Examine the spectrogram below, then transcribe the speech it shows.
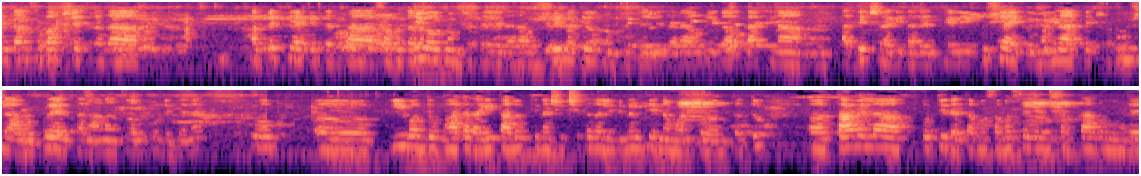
ವಿಧಾನಸಭಾ ಕ್ಷೇತ್ರದ ಅಭ್ಯರ್ಥಿಯಾಗಿದ್ದಂಥ ಸಹೋದರಿ ಅವರು ನಮ್ಮ ಜೊತೆಯಲ್ಲಿದ್ದಾರೆ, ಅವ್ರ ಶ್ರೀಮತಿ ಅವರು ನಮ್ಮ ಜೊತೆಯಲ್ಲಿದ್ದಾರೆ, ಅವರು ಈಗ ಬ್ಲಾಕಿನ ಅಧ್ಯಕ್ಷರಾಗಿದ್ದಾರೆ ಅಂತ ಹೇಳಿ ಖುಷಿ ಆಯಿತು. ಮಹಿಳಾ ಅಧ್ಯಕ್ಷರು ಪುರುಷ ಅವರೊಬ್ಬರೇ ಅಂತ ನಾನಂತೂ ಅಂದ್ಕೊಂಡಿದ್ದೇನೆ. ಸೊ ಈ ಒಂದು ಭಾಗದ, ಈ ತಾಲೂಕಿನ ಶಿಕ್ಷಕರಲ್ಲಿ ವಿನಂತಿಯನ್ನು ಮಾಡಿಕೊಳ್ಳುವಂಥದ್ದು ತಾವೆಲ್ಲ ಗೊತ್ತಿದೆ, ತಮ್ಮ ಸಮಸ್ಯೆಗಳು ಸರ್ಕಾರದ ಮುಂದೆ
